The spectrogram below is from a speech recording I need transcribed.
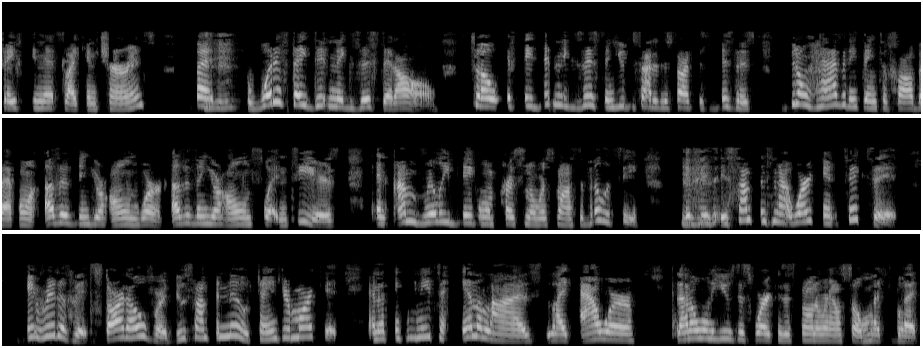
safety nets, like insurance. But mm-hmm. what if they didn't exist at all? So if they didn't exist and you decided to start this business, you don't have anything to fall back on other than your own work, other than your own sweat and tears. And I'm really big on personal responsibility. Mm-hmm. If, if something's not working, fix it. Get rid of it. Start over. Do something new. Change your market. And I think we need to analyze like our, and I don't want to use this word because it's thrown around so much, but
